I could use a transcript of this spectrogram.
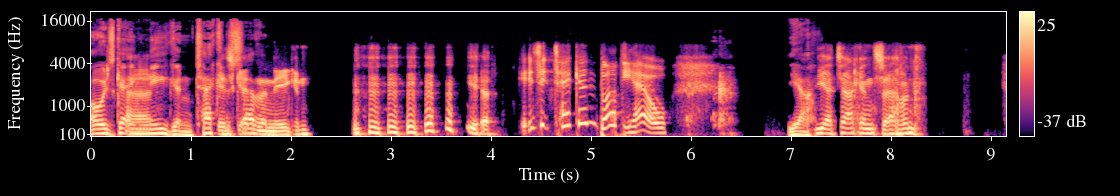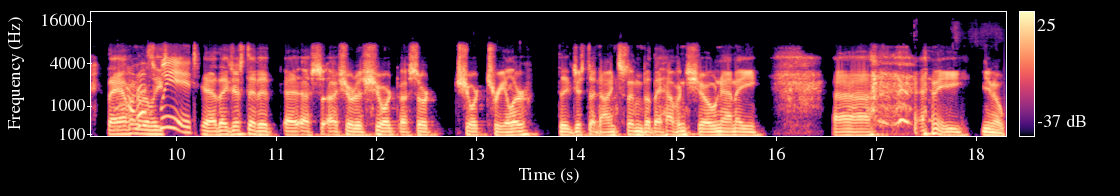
Oh, he's getting uh, Negan. Tekken It's Seven. getting Negan. yeah, Is it Tekken? Bloody hell! yeah, yeah, Tekken Seven. They Wow, haven't that's released. weird. Yeah, they just did a, a, a sort of short, a sort short trailer. They just announced him, but they haven't shown any, uh, any you know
